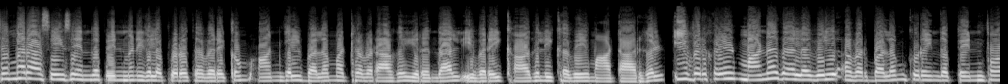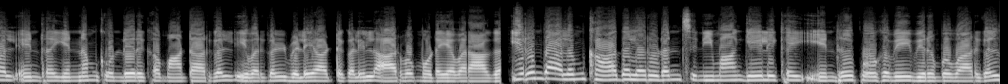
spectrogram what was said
சிம்மராசியை சேர்ந்த பெண்மணிகளை பொறுத்த வரைக்கும் ஆண்கள் பலமற்றவராக இருந்தால் இவரை காதலிக்கவே மாட்டார்கள். இவர்கள் மனதளவில் அவர் பலம் குறைந்த பெண்பால் என்ற எண்ணம் கொண்டிருக்க மாட்டார்கள். இவர்கள் விளையாட்டுகளில் ஆர்வம் உடையவராக இருந்தாலும் காதலருடன் சினிமா கேளிக்கை என்று போகவே விரும்புவார்கள்.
